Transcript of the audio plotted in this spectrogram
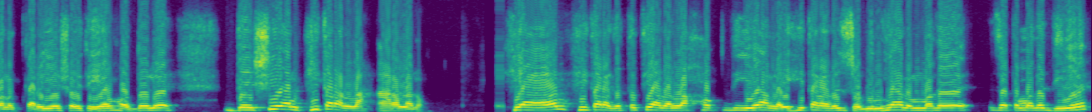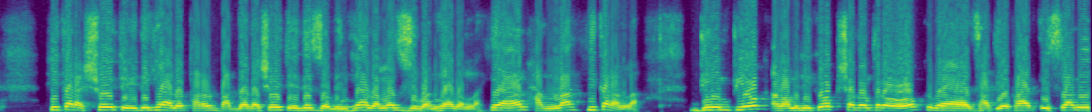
বলৎকার ইয়ে সহিত ইয়ং দেশিয়ান হিতার আল্লাহ আর আল্লাহ নো হিয়ান হিতারা যত আল্লাহ হক দিয়ে, আল্লাহ হিতারার জবিন হিয়ান মধ্যে যত দিয়ে হিতারা সহিত দেখি আনো তারার বাদ্দাদা সহিত এই জবিন হিয়ান আল্লাহ জুবান হিয়ান আল্লাহ হিয়ান আল্লাহ হিতার আল্লাহ বিএনপি হোক আওয়ামী লীগ হোক স্বতন্ত্র হোক জাতীয় পার্টি ইসলামী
